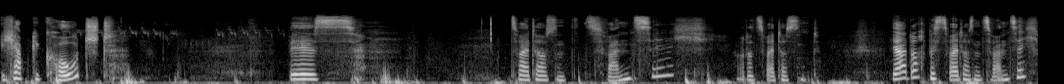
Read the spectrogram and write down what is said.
ich habe gecoacht bis 2020 oder 2000 ja doch bis 2020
